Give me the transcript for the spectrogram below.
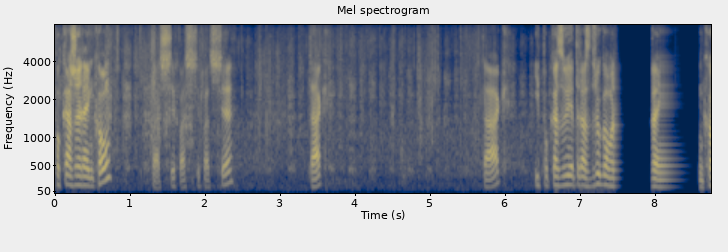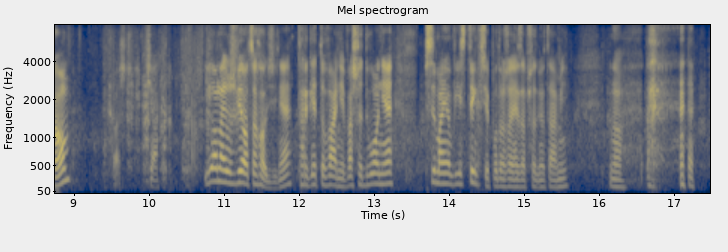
pokażę ręką. Patrzcie, patrzcie, patrzcie. Tak. Tak. I pokazuję teraz drugą ręką. Patrzcie, ciach. I ona już wie o co chodzi, nie? Targetowanie. Wasze dłonie, psy mają w instynkcie podążania za przedmiotami. No.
